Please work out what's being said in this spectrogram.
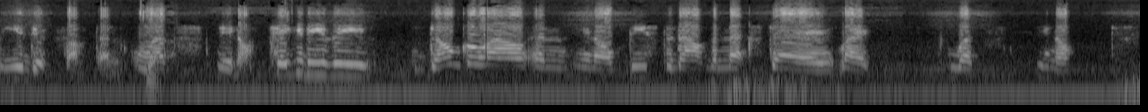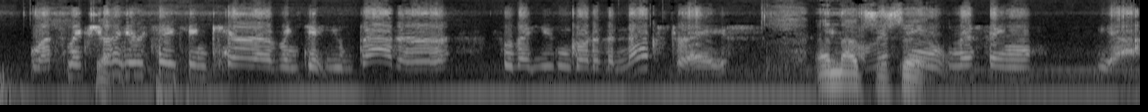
you did something. Let's you know take it easy. Don't go out and you know beast it out the next day. Like let's you know let's make sure Yeah. you're taken care of and get you better so that you can go to the next race. And You know, that's just missing, it. Missing, yeah,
